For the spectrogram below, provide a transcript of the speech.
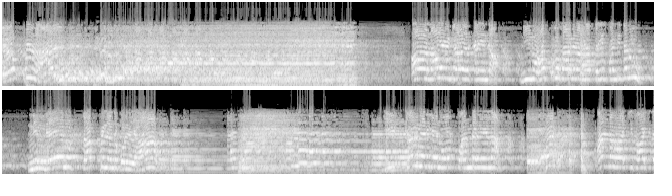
ತಪ್ಪಿಲ್ಲ. ಆ ಡ್ರೈವರ್ ಕಡೆಯಿಂದ ನೀನು ಹತ್ತು ಸಾವಿರ ಹಣ ತೆಗೆದುಕೊಂಡಿದ್ದರು ನಿಂದೇನು ತಪ್ಪಿನೆಂದುಕೊಳ್ಳುವೆಯಾ? ಈ ಕಣ್ಣಡಿಗೇನು ಒಪ್ಪು ಅಂದವೇ ಇಲ್ಲ. ಅನ್ನ ಹಾಕಿ ಸಾಕಿದ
